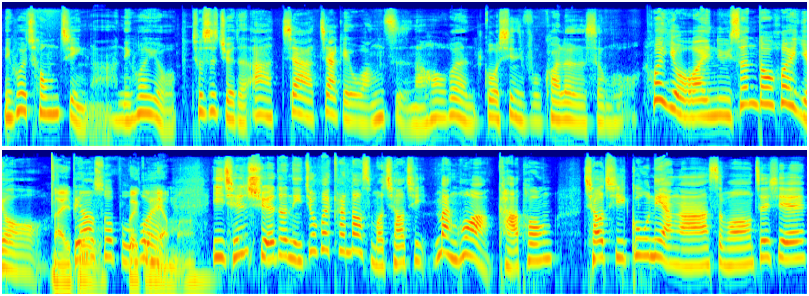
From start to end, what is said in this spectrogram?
你会憧憬啊，你会有就是觉得啊，嫁嫁给王子，然后会很过幸福快乐的生活，会有哎、欸，女生都会有。不要说不会。灰姑娘吗？以前学的，你就会看到什么乔琪漫画、卡通、乔琪姑娘啊，什么这些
